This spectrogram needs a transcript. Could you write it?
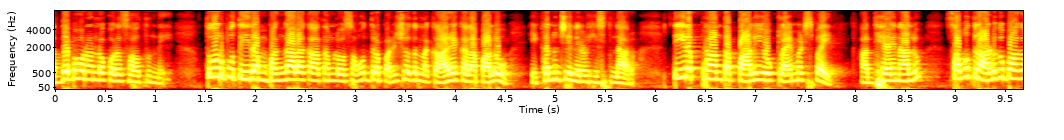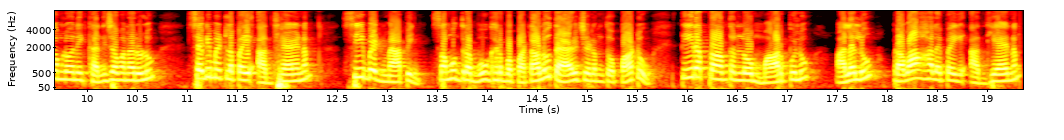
అద్దె భవనంలో కొనసాగుతుంది. తూర్పు తీరం బంగాళాఖాతంలో సముద్ర పరిశోధనల కార్యకలాపాలు ఇక్కడి నుంచే నిర్వహిస్తున్నారు. తీర ప్రాంత పాలియో క్లైమేట్స్పై అధ్యయనాలు సముద్ర అడుగు భాగంలోని ఖనిజ వనరులు సెడిమెట్లపై అధ్యయనం సీబెడ్ మ్యాపింగ్ సముద్ర భూగర్భ పటాలు తయారు చేయడంతో పాటు తీర ప్రాంతంలో మార్పులు అలలు ప్రవాహాలపై అధ్యయనం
